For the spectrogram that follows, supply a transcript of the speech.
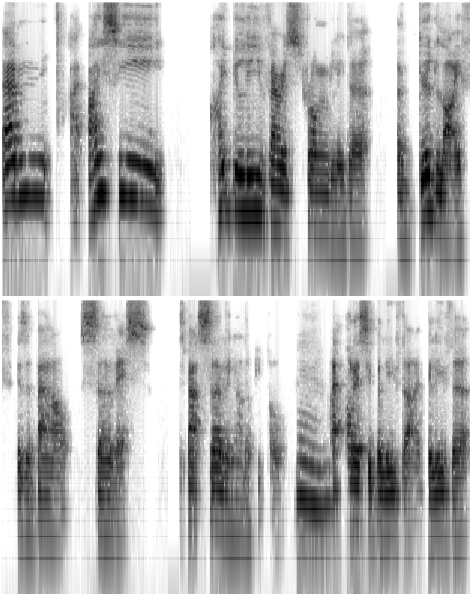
um I, I see i believe very strongly that a good life is about service. It's about serving other people. Mm. i honestly believe that. I believe that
